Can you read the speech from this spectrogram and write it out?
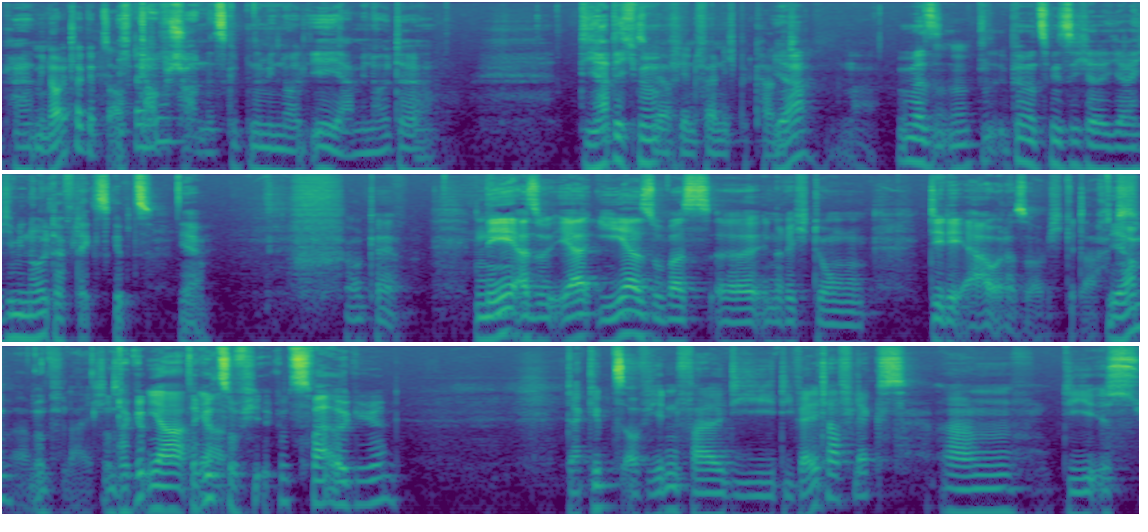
Kein- Minolta gibt es auch Ich glaube schon, es gibt eine Minolta. Ja, Minolta. Die hatte ich Ist mir mir. auf jeden Fall nicht bekannt. Ja, bin mir, Mhm. bin mir ziemlich sicher, ja, hier Minolta Flex gibt's. Ja. Okay. Nee, also eher, eher sowas äh, in Richtung DDR oder so, habe ich gedacht. Ja, ähm, und, vielleicht. und da gibt es ja, da ja. gibt's so viel, gibt's zweieugige? Da gibt es auf jeden Fall die, die Veltaflex. Ähm, die ist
